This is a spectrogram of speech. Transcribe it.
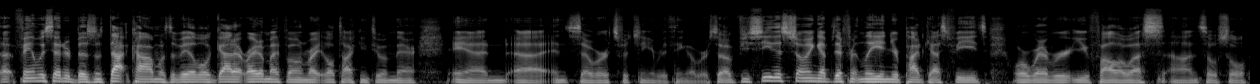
uh, family centered business.com was available, got it right on my phone, right while talking to him there, and uh, and so we're switching everything over. So if you see this showing up differently in your podcast feeds or wherever you follow us on social,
